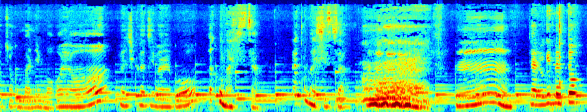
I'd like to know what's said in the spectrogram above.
이것저것 많이 먹어요. 편식하지 말고. 아이고, 맛있어. 아이고, 맛있어. 음, 자, 여기 있네, 또.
